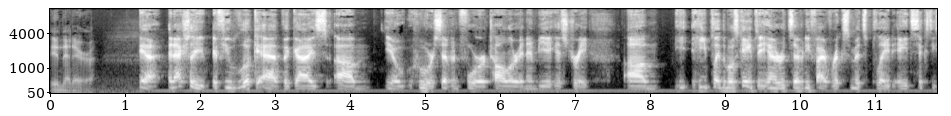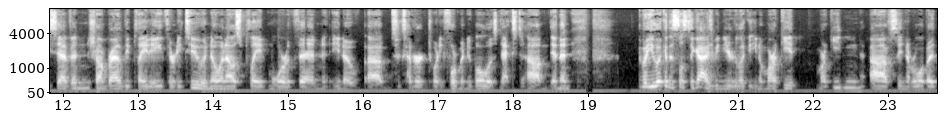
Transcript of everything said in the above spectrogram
in, in that era. Yeah, and actually, if you look at the guys, um, you know, who are seven four or taller in NBA history, um, he, he played the most games, 875. Rick Smits played 867. Shawn Bradley played 832, and no one else played more than, you know, uh, 624. Manute Bol was next. Um, and then, but you look at this list of guys, I mean, you're looking, you know, Mark, e- Mark Eaton, obviously number one, but,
